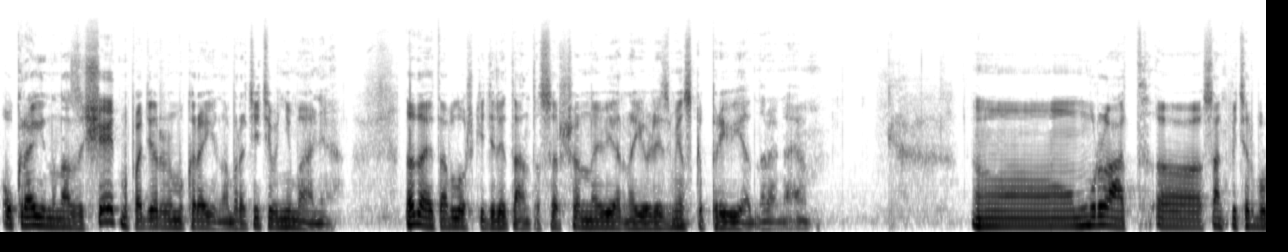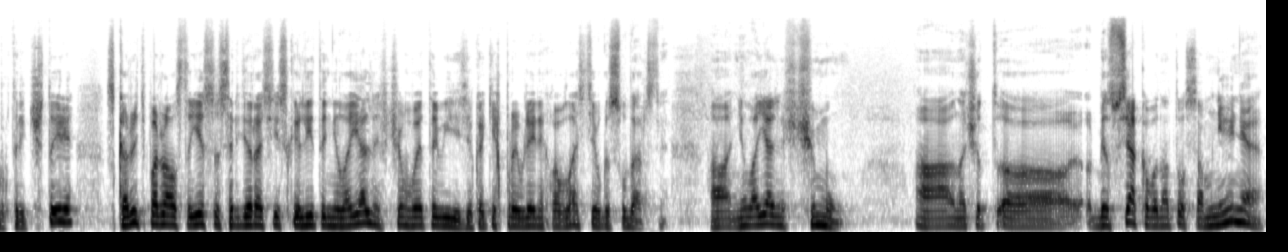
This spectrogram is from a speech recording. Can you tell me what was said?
Украина нас защищает, мы поддерживаем Украину, обратите внимание. Да-да, это обложки дилетанта, совершенно верно, Юлия из Минска, привет, дорогая. Э, Мурат, э, Санкт-Петербург 34. Скажите, пожалуйста, если среди российской элиты нелояльность, в чем вы это видите, в каких проявлениях во власти и в государстве? А, нелояльность чему? А, значит, э, без всякого на то сомнения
